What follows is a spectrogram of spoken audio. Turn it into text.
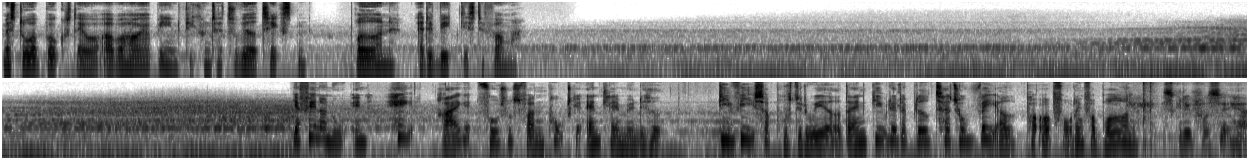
Med store bogstaver op og højre ben fik hun tatoveret teksten Brødrene er det vigtigste for mig. Jeg finder nu en hel række fotos fra den polske anklagemyndighed. De viser prostituerede, der angiveligt er blevet tatoveret på opfordring fra brødrene. Jeg skal lige prøve at se her.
